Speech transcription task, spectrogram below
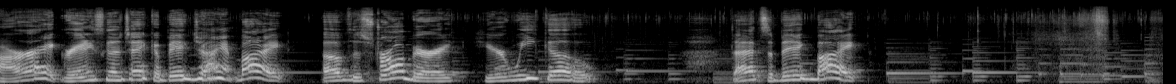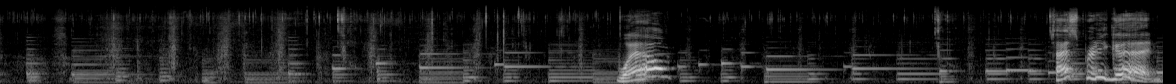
All right, Granny's to take a big giant bite of the strawberry. Here we go. That's a big bite. Well, that's pretty good.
